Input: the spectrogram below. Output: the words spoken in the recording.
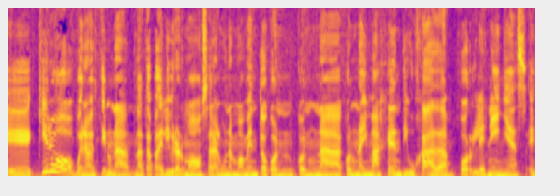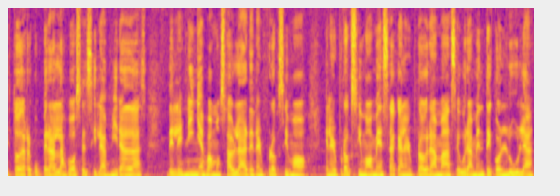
Eh, quiero, bueno, tiene una, tapa de libro hermosa, en algún momento con, una, con una imagen dibujada por les niñas. Esto de recuperar las voces y las miradas de les niñas vamos a hablar en el próximo, en el próximo mes acá en el programa, seguramente con Lula.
